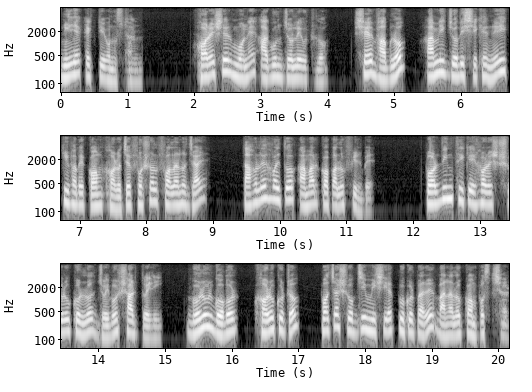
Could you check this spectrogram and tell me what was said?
নিয়ে একটি অনুষ্ঠান। হরেশের মনে আগুন জ্বলে উঠল। সে ভাবল, আমি যদি শিখে নেই কীভাবে কম খরচে ফসল ফলানো যায়, তাহলে হয়তো আমার কপালও ফিরবে। পরদিন থেকে হরেশ শুরু করল জৈব সার তৈরি। গরুর গোবর, খড়কুটো, পচা সবজি মিশিয়ে পুকুর পাড়ে বানালো কম্পোস্ট সার।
